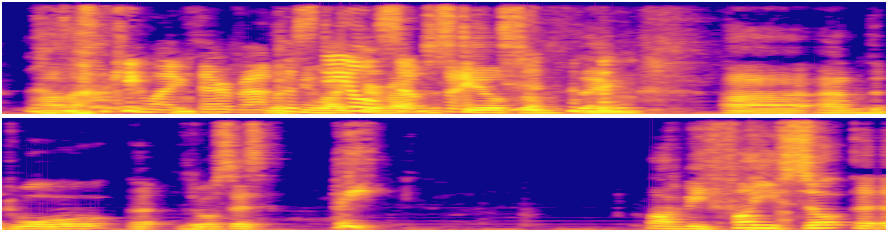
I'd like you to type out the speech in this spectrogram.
looking like they're about to steal like about to steal something. uh, and the dwarf, uh, the dwarf says, "Hey, that'll be five sil- uh,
